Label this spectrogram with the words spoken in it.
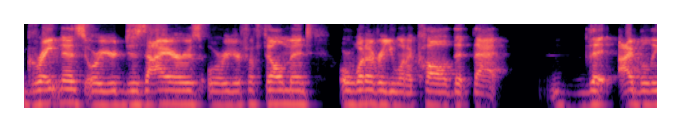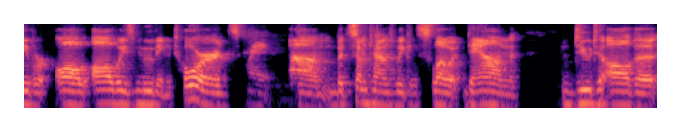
greatness or your desires or your fulfillment or whatever you want to call that that that I believe we're all always moving towards. Right. Um, but sometimes we can slow it down due to all the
